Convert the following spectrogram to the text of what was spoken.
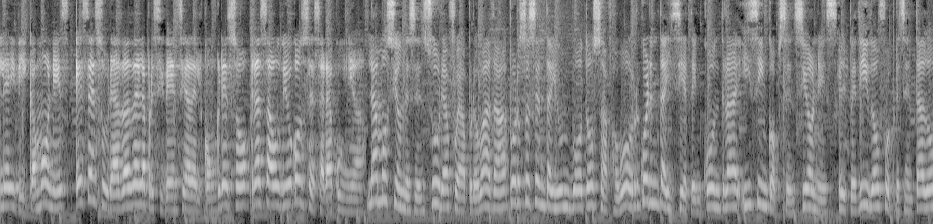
Lady Camones es censurada de la presidencia del Congreso tras audio con César Acuña. La moción de censura fue aprobada por 61 votos a favor, 47 en contra y 5 abstenciones. El pedido fue presentado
